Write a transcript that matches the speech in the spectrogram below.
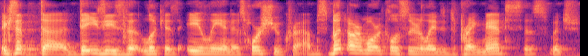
except uh, daisies that look as alien as horseshoe crabs, but are more closely related to praying mantises, which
